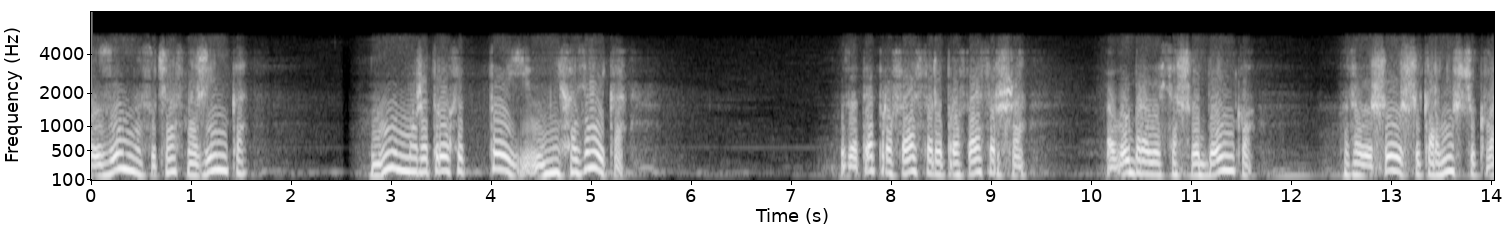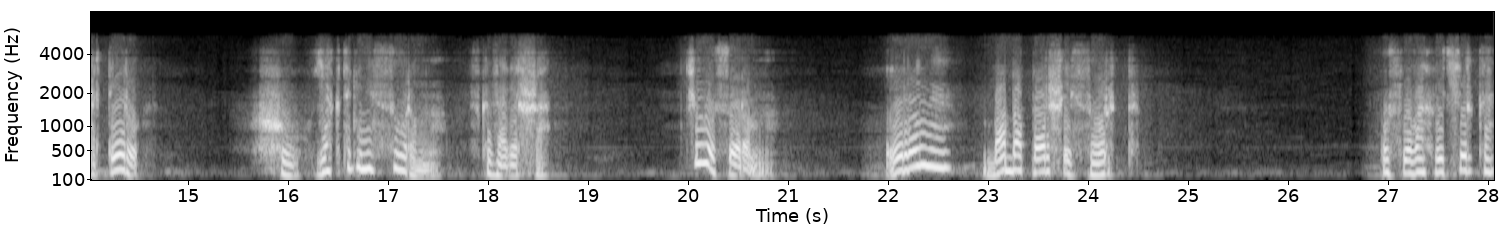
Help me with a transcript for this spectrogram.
розумна, сучасна жінка. Ну, може, трохи той не хазяйка. Зате професор і професорша вибралися швиденько, залишили шикарнющу квартиру. Ху, як тобі не соромно, сказав Ірша. Чого соромно? Ірина баба перший сорт. У словах вечірка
